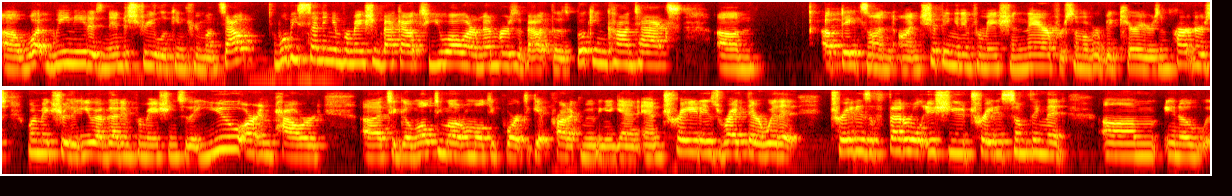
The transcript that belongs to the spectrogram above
uh, what we need as an industry looking three months out. We'll be sending information back out to you all, our members, about those booking contacts. Um, updates on on shipping and information there for some of our big carriers and partners. Want to make sure that you have that information so that you are empowered uh, to go multimodal, multiport to get product moving again. And trade is right there with it. Trade is a federal issue. Trade is something that um, you know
